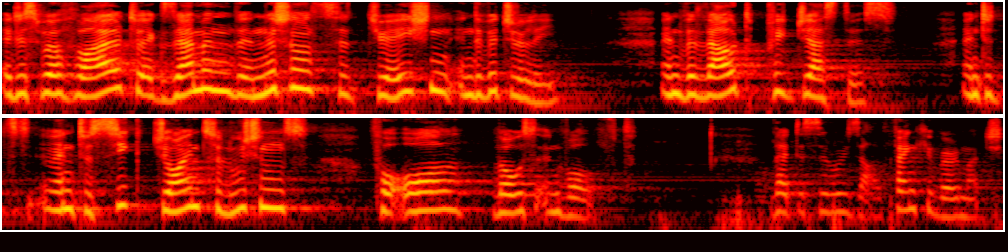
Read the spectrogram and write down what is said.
it is worthwhile to examine the initial situation individually and without prejudice, and to, and to seek joint solutions for all those involved. That is the result. Thank you very much.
